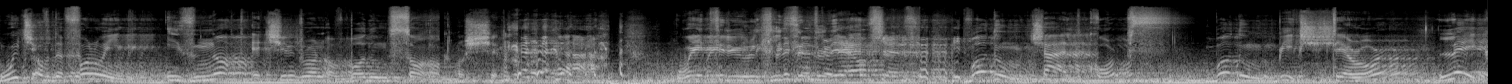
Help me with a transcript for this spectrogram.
Which of the following is not a Children of Bodom song? Oh shit. Wait till you listen, to, the, options. Bodom Child Corpse, Bodom Beach Terror, Lake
